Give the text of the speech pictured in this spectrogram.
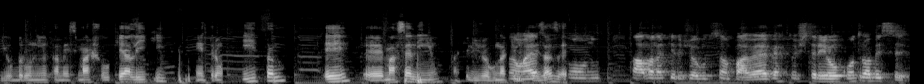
E o Bruninho também se machuca. É ali que entram Ítalo e é, Marcelinho, naquele jogo, naquele Não, 3x0. Everton não estava naquele jogo do Sampaio. O Everton estreou contra o ABC.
